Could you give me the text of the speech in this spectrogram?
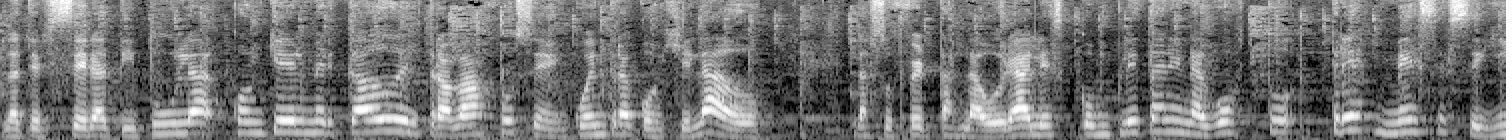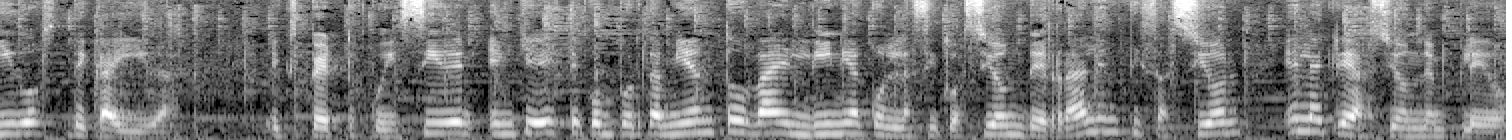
La tercera titula con que el mercado del trabajo se encuentra congelado. Las ofertas laborales completan en agosto tres meses seguidos de caída. Expertos coinciden en que este comportamiento va en línea con la situación de ralentización en la creación de empleo.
